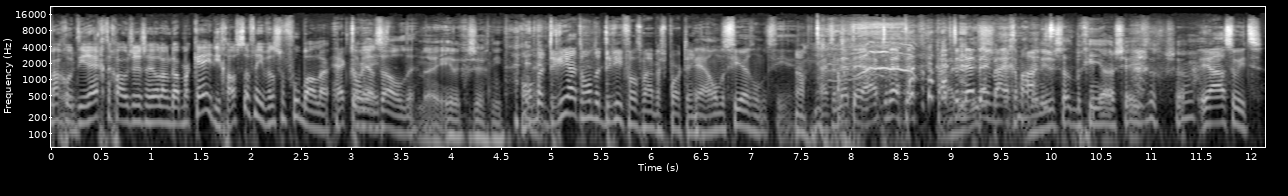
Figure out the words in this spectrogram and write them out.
Maar goed, die rechtergozer is al heel lang dood. Maar ken je die gast of niet? Want dat is een voetballer. Hector geweest. Yazalde. Nee, eerlijk gezegd niet. 103 uit 103 volgens mij bij Sporting. Ja, 104 uit 104. Ja. Hij heeft er net, hij heeft er net, hij heeft er net een bij gemaakt. Wanneer is dat? Begin jaren 70 of zo? Ja, zoiets.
